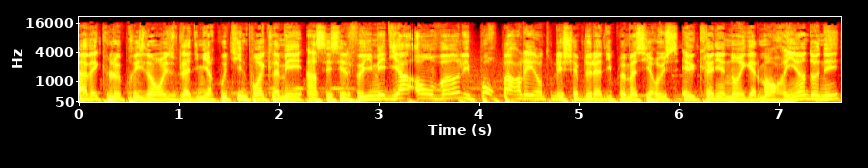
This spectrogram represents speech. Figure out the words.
avec le président russe Vladimir Poutine pour réclamer un cessez-le-feu immédiat. En vain, les pourparlers entre les chefs de la diplomatie russe et ukrainienne n'ont également rien donné.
